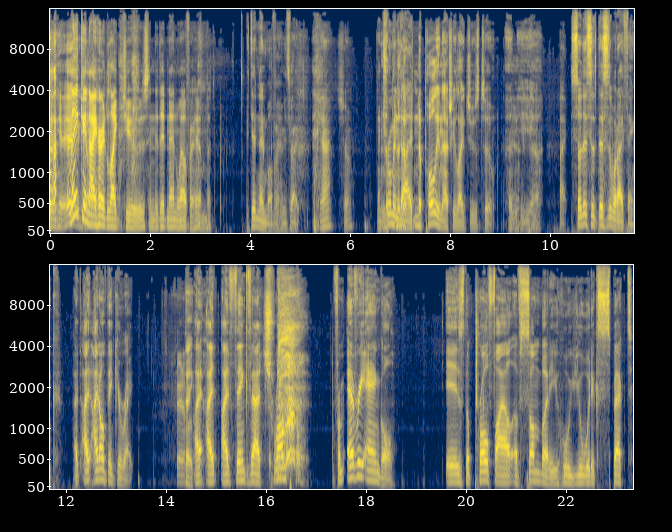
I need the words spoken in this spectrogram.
Louis in here. Here we Lincoln. I heard, liked Jews, and it didn't end well for him. But It didn't end well for him. He's right. Yeah, sure. And Truman Na- Na- died. Napoleon actually liked Jews too, and he. Uh, All right. So this is this is what I think. I I, I don't think you're right. Fair enough. thank you. I, I, I think that Trump, from every angle, is the profile of somebody who you would expect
